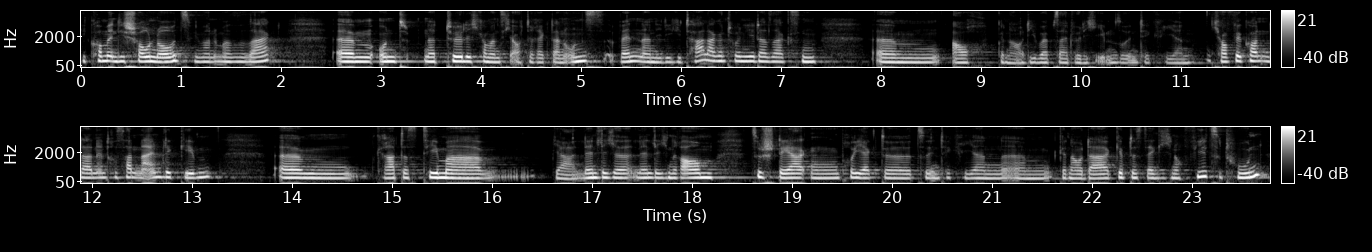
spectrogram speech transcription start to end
Die kommen in die Show Notes, wie man immer so sagt. Ähm, und natürlich kann man sich auch direkt an uns wenden, an die Digitalagentur Niedersachsen. Ähm, auch genau die Website würde ich ebenso integrieren. Ich hoffe, wir konnten da einen interessanten Einblick geben. Ähm, Gerade das Thema ja, ländliche, ländlichen Raum zu stärken, Projekte zu integrieren. Ähm, genau da gibt es, denke ich, noch viel zu tun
